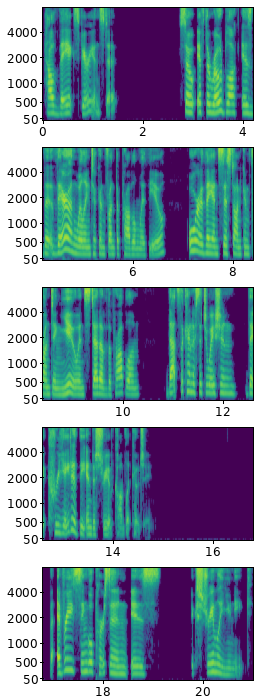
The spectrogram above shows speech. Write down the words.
how they experienced it. So if the roadblock is that they're unwilling to confront the problem with you, or they insist on confronting you instead of the problem, that's the kind of situation that created the industry of conflict coaching. But every single person is extremely unique,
